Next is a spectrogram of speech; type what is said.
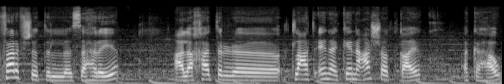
تفرفشت السهرية. على خاطر آه، طلعت أنا كان 10 دقائق هكا هاو.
